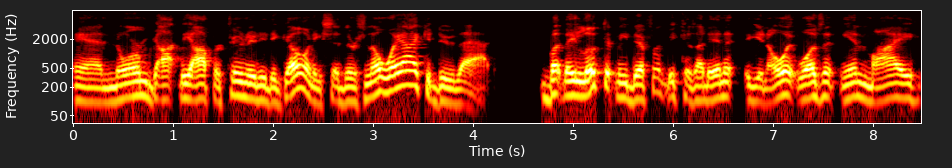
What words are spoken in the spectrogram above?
And Norm got the opportunity to go, and he said, There's no way I could do that. But they looked at me different because I didn't, you know, it wasn't in my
